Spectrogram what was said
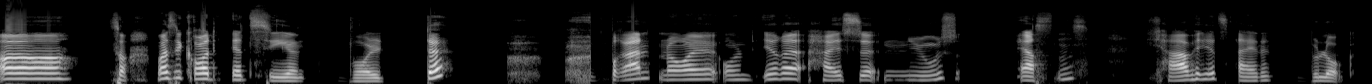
Äh, so, was ich gerade erzählen wollte, brandneu und irre heiße News. Erstens, ich habe jetzt einen Blog.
